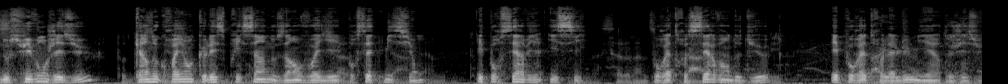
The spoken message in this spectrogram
Nous suivons Jésus car nous croyons que l'Esprit Saint nous a envoyés pour cette mission et pour servir ici, pour être servants de Dieu et pour être la lumière de Jésus.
